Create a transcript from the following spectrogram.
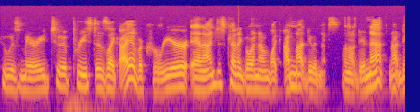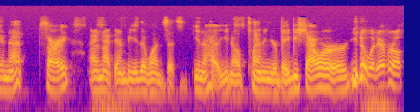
who was married to a priest. Is like I have a career, and I'm just kind of going. I'm like I'm not doing this. I'm not doing that. Not doing that. Sorry, I'm not going to be the ones that's you know how you know planning your baby shower or you know whatever else.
